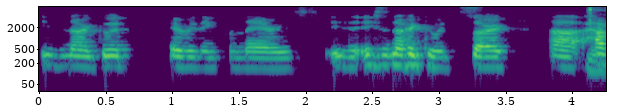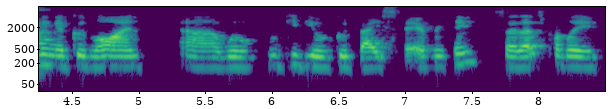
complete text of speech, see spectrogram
is no good, everything from there is is, is no good. So uh, yeah. having a good line uh, will will give you a good base for everything. So that's probably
